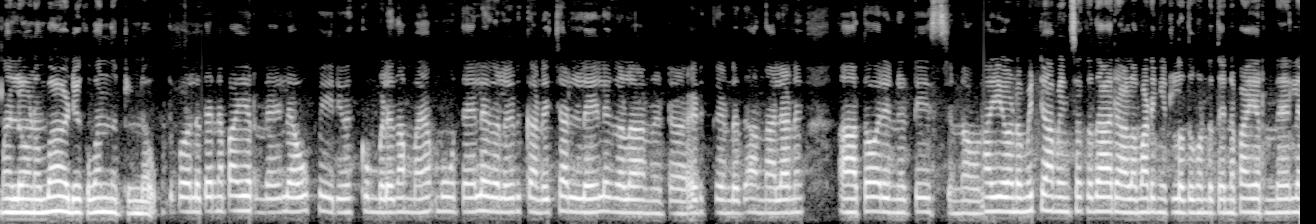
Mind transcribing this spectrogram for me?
നല്ലോണം വാടിയൊക്കെ വന്നിട്ടുണ്ടാവും. അതുപോലെ തന്നെ പയറിന്റെ ഇല ഉപ്പേരി വെക്കുമ്പോൾ നമ്മൾ മൂത്ത ഇലകൾ എടുക്കാണ്ട് ചള്ള ഇലകളാണ് കേട്ടോ എടുക്കേണ്ടത്. എന്നാലാണ് ആ തോരന് ടേസ്റ്റ് ഉണ്ടാവുള്ളൂ. അയോണും വിറ്റാമിൻസ് ഒക്കെ ധാരാളം അടങ്ങിയിട്ടുള്ളത് കൊണ്ട് തന്നെ പയറിന്റെ ഇല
